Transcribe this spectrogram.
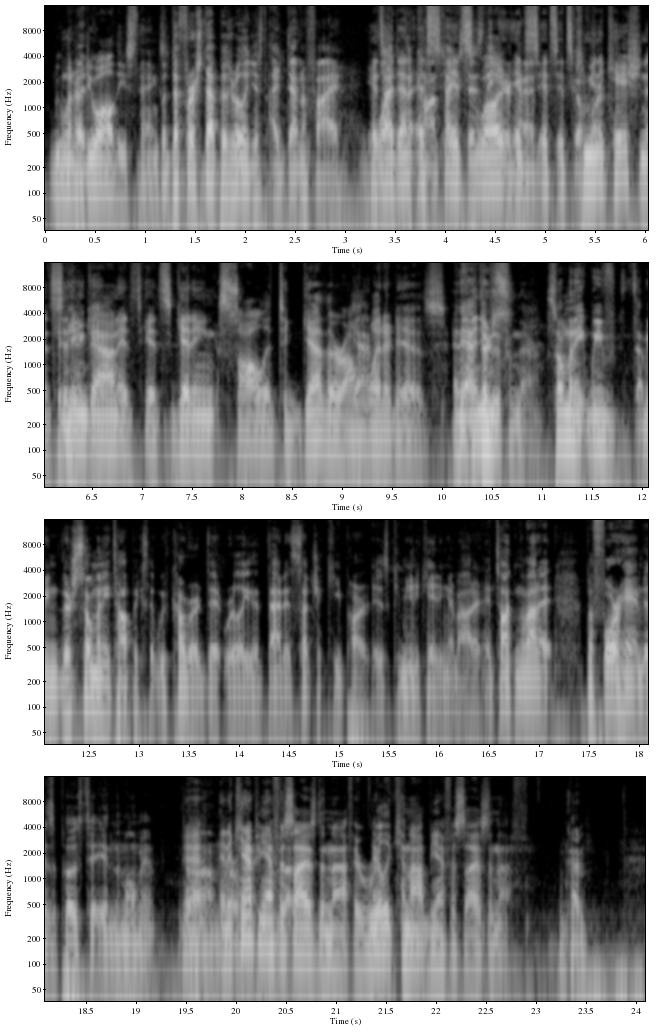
we want to do all these things. But the first step is really just identify it's what identi- the it's, context it's is well that you're it's gonna it's it's for. communication it's sitting down it's it's getting solid together on Yeah. what it is And yeah, then you there's move from there So many we've I mean, there's so many topics that we've covered that really that that is such a key part is communicating about it and talking about it beforehand as opposed to in the moment. Yeah um, and it can't be comes up. emphasized enough it really cannot be emphasized enough Okay.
